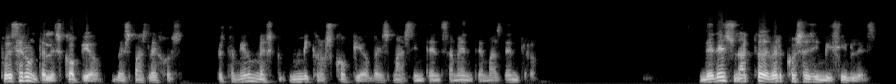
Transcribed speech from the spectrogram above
Puede ser un telescopio, ves más lejos, pero también un, microscopio, ves más intensamente, más dentro. Leer es un acto de ver cosas invisibles.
